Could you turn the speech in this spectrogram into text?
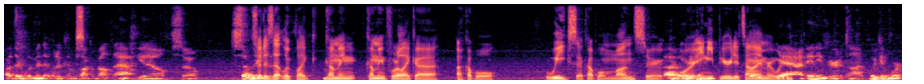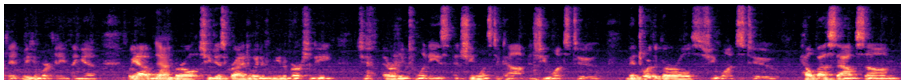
are there women that want to come talk about that? You know, so. So, so does that look like coming coming for like a, a couple weeks, a couple months, or uh, or can, any period of time, or what? yeah, any period of time. We can work it. We can work anything in. We have yeah. one girl. She just graduated from university. She's early twenties, and she wants to come and she wants to mentor the girls. She wants to help us out some.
